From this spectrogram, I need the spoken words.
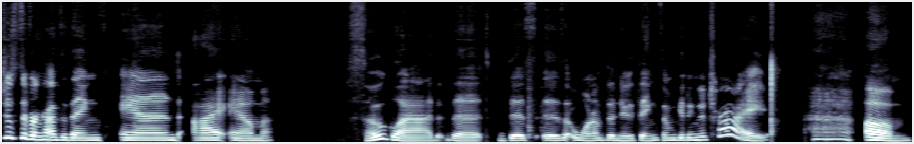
just different kinds of things. And I am so glad that this is one of the new things I'm getting to try. Um,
